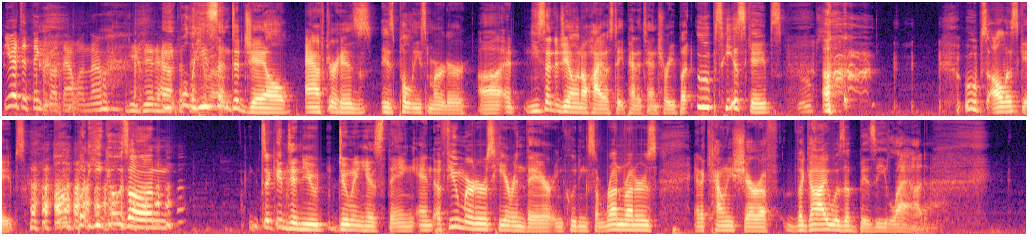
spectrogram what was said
you had to think about that one though. He did have to. well, think he's about sent to jail after his his police murder, uh, and he's sent to jail in Ohio State Penitentiary. But oops, he escapes. Oops. oops, all escapes. Um, but he goes on to continue doing his thing, and a few murders here and there, including some run runners and a county sheriff. The guy was a busy lad.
